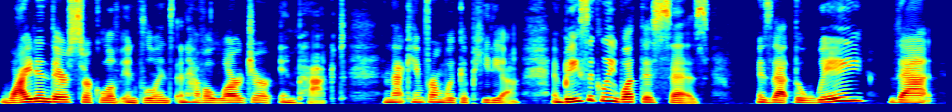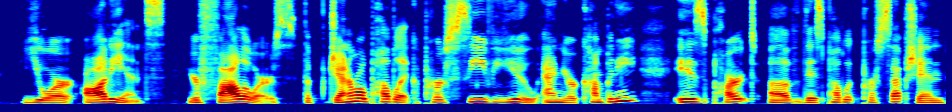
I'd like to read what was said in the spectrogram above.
widen their circle of influence, and have a larger impact. And that came from Wikipedia. And basically, what this says is that the way that your audience your followers, the general public perceive you and your company is part of this public perception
